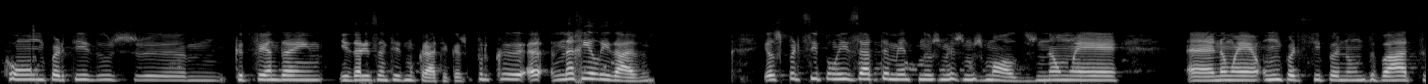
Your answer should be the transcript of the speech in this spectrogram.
com partidos uh, que defendem ideias antidemocráticas? Porque, ah, na realidade, eles participam exatamente nos mesmos moldes, não é. Uh, não é um participa num debate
